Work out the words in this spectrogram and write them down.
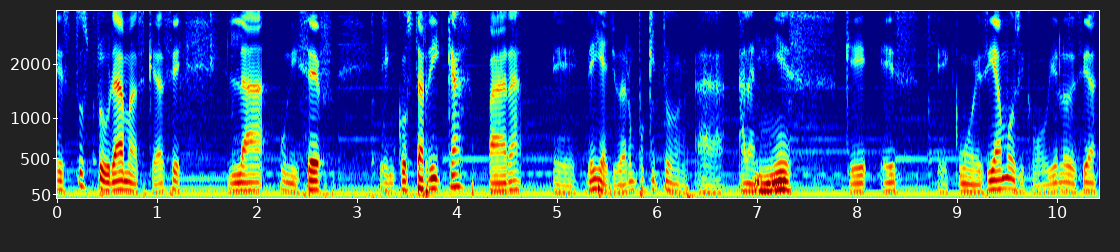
estos programas que hace la UNICEF en Costa Rica para eh, de ayudar un poquito a, la niñez, que es, eh, como decíamos y como bien lo decía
